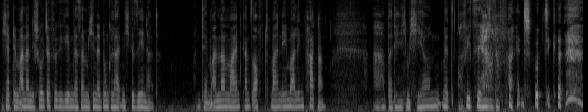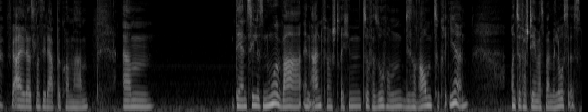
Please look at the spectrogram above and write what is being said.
Ich habe dem anderen die Schuld dafür gegeben, dass er mich in der Dunkelheit nicht gesehen hat. Und dem anderen meint ganz oft meinen ehemaligen Partner, äh, bei denen ich mich hier und mit offiziell auch nochmal entschuldige für all das, was sie da abbekommen haben. Ähm, deren Ziel es nur war, in Anführungsstrichen zu versuchen, diesen Raum zu kreieren und zu verstehen, was bei mir los ist.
